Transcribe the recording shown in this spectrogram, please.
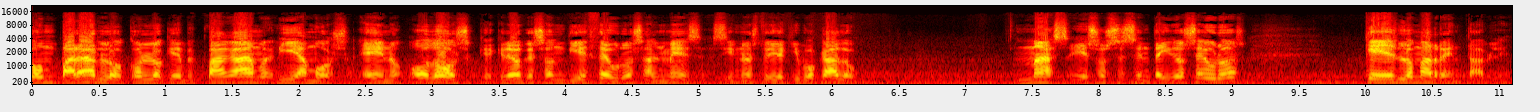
Compararlo con lo que pagaríamos en O2, que creo que son 10 euros al mes, si no estoy equivocado, más esos 62 euros, ¿qué es lo más rentable?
